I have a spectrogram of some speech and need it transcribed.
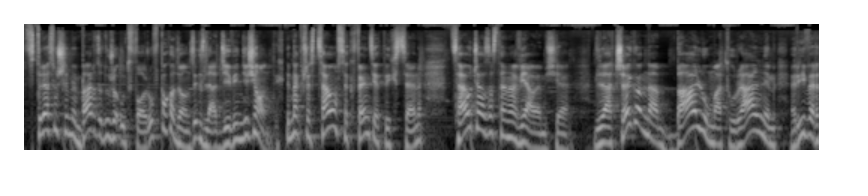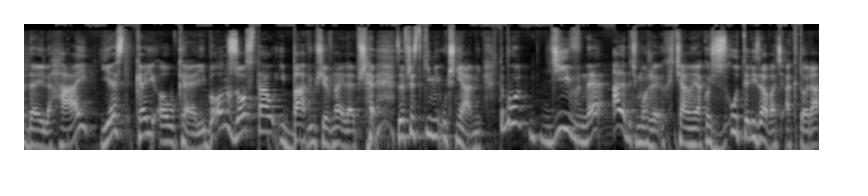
W tle słyszymy bardzo dużo utworów pochodzących z lat 90. Jednak przez całą sekwencję tych scen cały czas zastanawiałem się, dlaczego na balu maturalnym Riverdale High jest K.O. Kelly, bo on został i bawił się w najlepsze ze wszystkimi uczniami. To było dziwne, ale być może chciano jakoś zutylizować aktora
